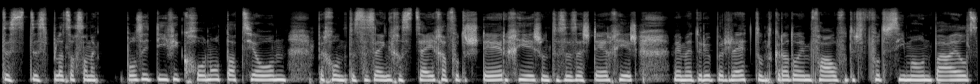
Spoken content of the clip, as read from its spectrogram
dass das plötzlich so eine positive Konnotation bekommt, dass es eigentlich ein Zeichen von der Stärke ist und dass es eine Stärke ist, wenn man darüber redet und gerade auch im Fall von der, von Simone Biles,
